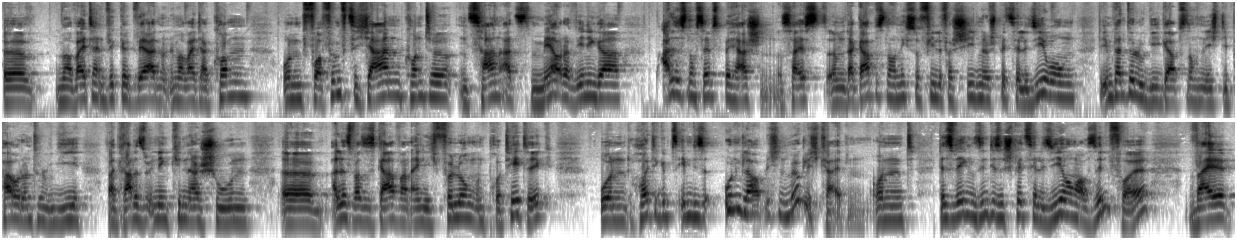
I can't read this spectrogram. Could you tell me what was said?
äh, immer weiterentwickelt werden und immer weiter kommen. Und vor 50 Jahren konnte ein Zahnarzt mehr oder weniger alles noch selbst beherrschen. Das heißt, ähm, da gab es noch nicht so viele verschiedene Spezialisierungen. Die Implantologie gab es noch nicht, die Parodontologie war gerade so in den Kinderschuhen. Äh, alles, was es gab, waren eigentlich Füllung und Prothetik. Und heute gibt es eben diese unglaublichen Möglichkeiten. Und deswegen sind diese Spezialisierungen auch sinnvoll, weil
